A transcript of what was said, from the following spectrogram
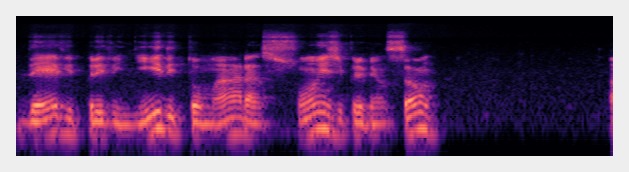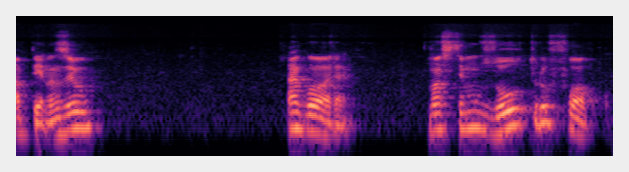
deve prevenir e tomar ações de prevenção, apenas eu. Agora, nós temos outro foco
